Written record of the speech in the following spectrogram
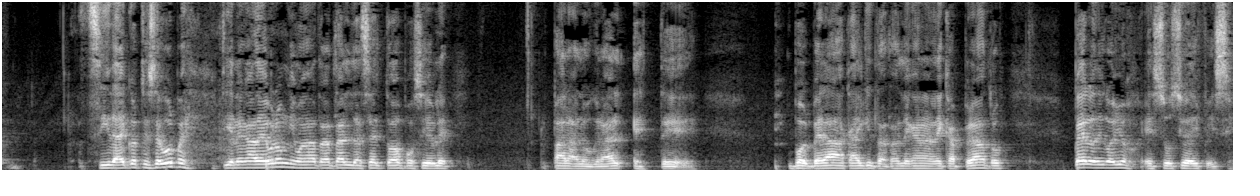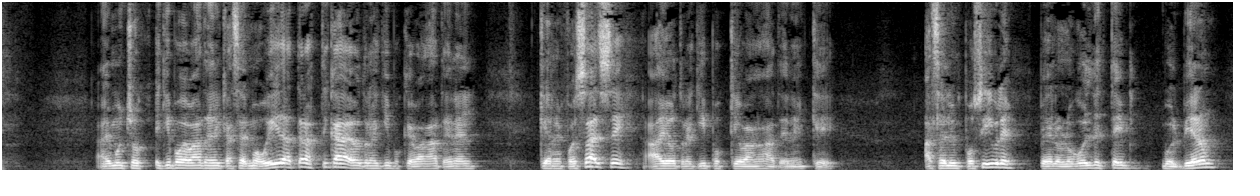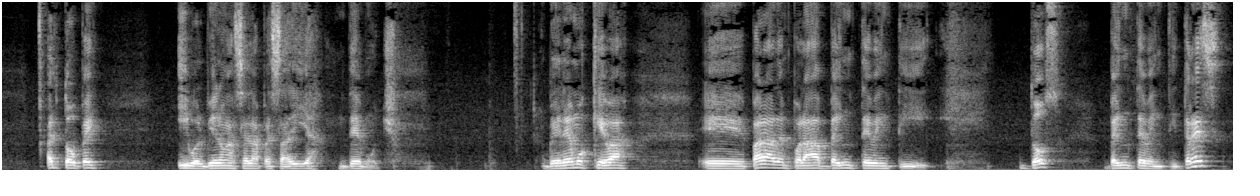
si da algo estoy seguro, pues tienen a Lebron y van a tratar de hacer todo posible para lograr este volver a la calle y tratar de ganar el campeonato. Pero digo yo, es sucio y difícil. Hay muchos equipos que van a tener que hacer movidas drásticas, hay otros equipos que van a tener que reforzarse, hay otros equipos que van a tener que hacer lo imposible, pero los Golden State volvieron al tope y volvieron a hacer la pesadilla de muchos. Veremos qué va eh, para la temporada 2022 2023.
